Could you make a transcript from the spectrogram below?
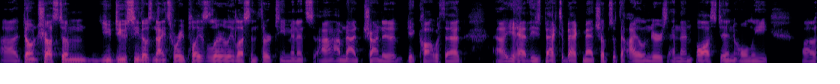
Uh, don't trust him. You do see those nights where he plays literally less than 13 minutes. Uh, I'm not trying to get caught with that. Uh, you have these back to back matchups with the Islanders and then Boston, only uh,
